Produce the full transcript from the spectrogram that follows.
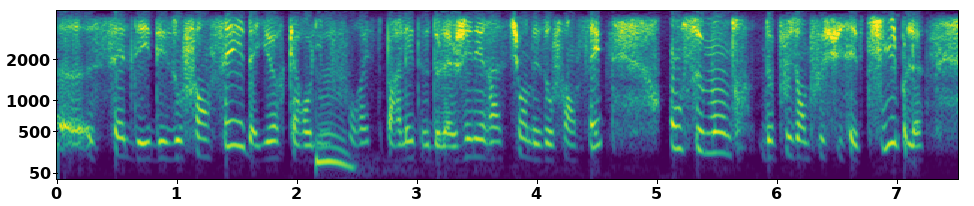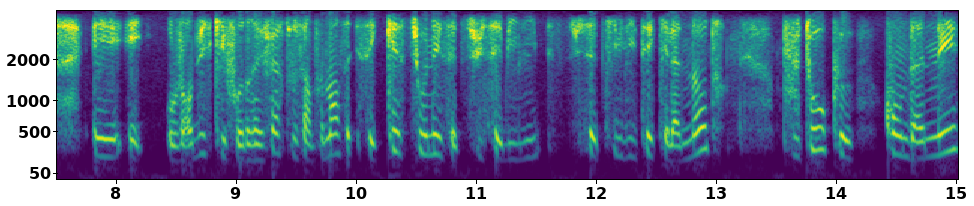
euh, celle des, des offensés. D'ailleurs, Caroline mmh. Forest parlait de, de, la génération des offensés. On se montre de plus en plus susceptible. Et, et aujourd'hui, ce qu'il faudrait faire, tout simplement, c'est questionner cette susceptibilité qui est la nôtre, plutôt que condamner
